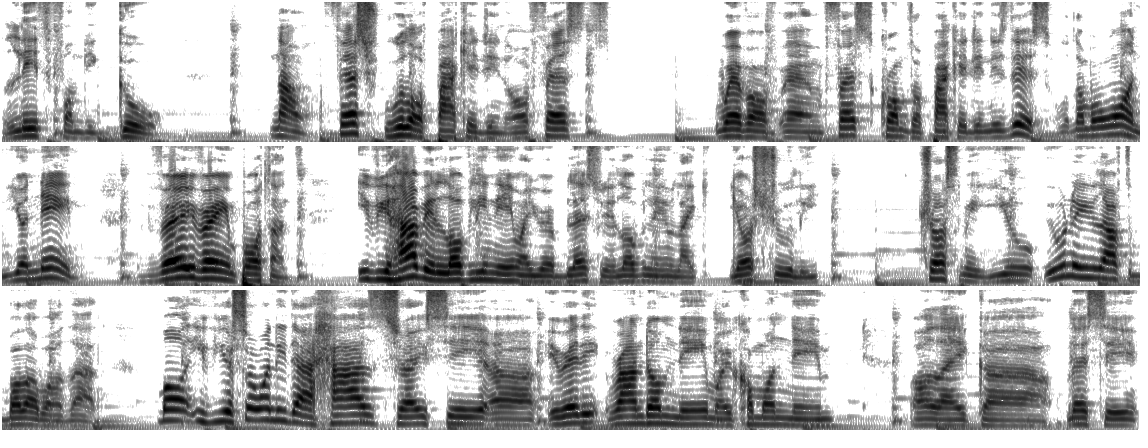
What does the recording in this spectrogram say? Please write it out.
lit from the go. Now, first rule of packaging or first whatever of um, first crumbs of packaging is this. Well, number one, your name. Very, very important. If you have a lovely name and you are blessed with a lovely name like yours truly, trust me, you you don't even have to bother about that. But if you're somebody that has, should I say, uh, a really random name or a common name, or like, uh, let's say,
